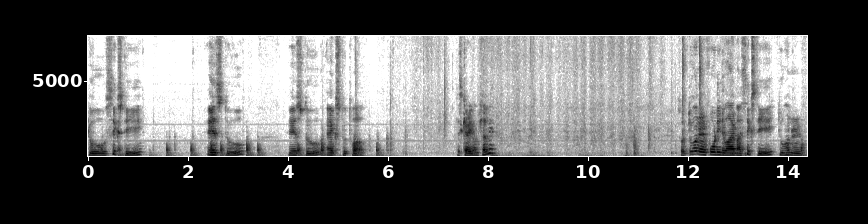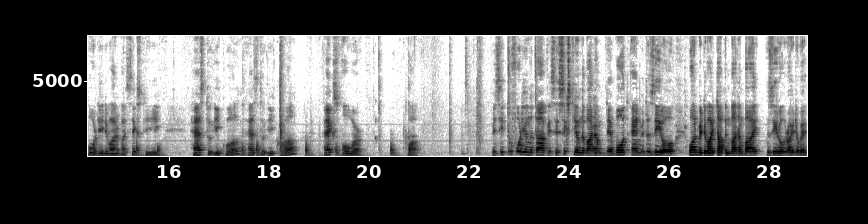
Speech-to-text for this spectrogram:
to 60 is to is to x to 12. Let's carry on, shall we? So 240 divided by 60, 240 divided by 60 has to equal, has to equal x over 12. We see 240 on the top, we see 60 on the bottom. They both end with a 0. One we divide top and bottom by 0 right away.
